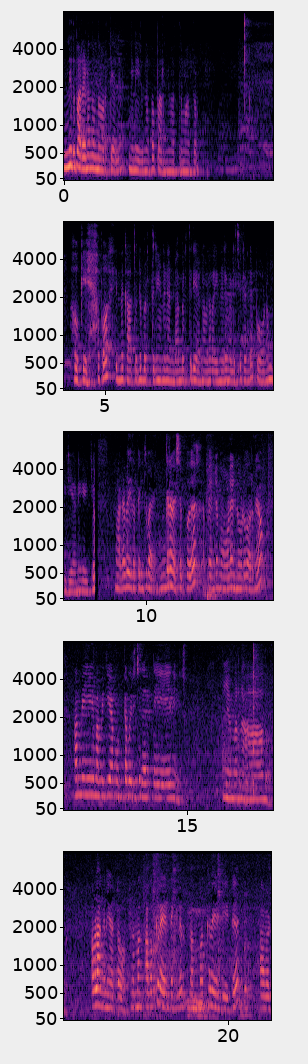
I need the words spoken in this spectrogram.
ഇന്നിത് പറയണമെന്നൊന്നും ഓർത്തിയല്ല ഇങ്ങനെ ഇരുന്നപ്പോൾ പറഞ്ഞു അത്രമാത്രം. ഓക്കെ അപ്പോൾ ഇന്ന് കാത്തൂന്റെ ബർത്ത്ഡേ ആണ് രണ്ടാം ബർത്ത്ഡേ ആണ്. അവിടെ വൈകുന്നേരം വിളിച്ചിട്ടുണ്ട്. പോകണം ബിരിയാണി കഴിക്കാം. മഴ പെയ്തപ്പോൾ എനിക്ക് ഭയങ്കര വിശപ്പ്. അപ്പോൾ എന്റെ മോൾ എന്നോട് പറഞ്ഞു അമ്മേ മമ്മിക്ക് ആ മുട്ട പൊരിച്ച് തരട്ടേ എന്ന് ചോദിച്ചു ഞാൻ പറഞ്ഞു ആന്ന് പറഞ്ഞു. അവൾ അങ്ങനെയാട്ടോ നമുക്ക് അവക്ക് വേണ്ടെങ്കിലും നമുക്ക് വേണ്ടിയിട്ട് അവൾ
